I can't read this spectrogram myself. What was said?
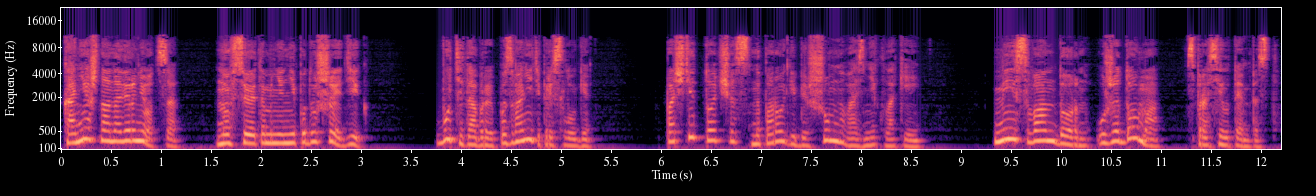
«Конечно, она вернется, но все это мне не по душе, Дик. Будьте добры, позвоните прислуге». Почти тотчас на пороге бесшумно возник лакей. «Мисс Ван Дорн уже дома?» — спросил Темпест.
